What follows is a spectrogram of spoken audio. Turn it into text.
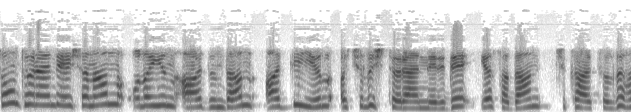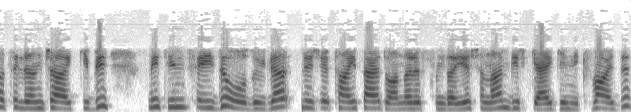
Son törende yaşanan olayın ardından adli yıl açılış törenleri de yasadan çıkartıldı. Hatırlanacağı gibi Metin Feyzioğlu ile Recep Tayyip Erdoğan arasında yaşanan bir gerginlik vardı.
